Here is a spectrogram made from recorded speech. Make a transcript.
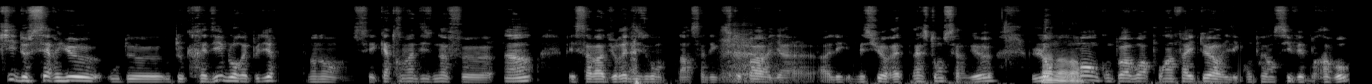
qui de sérieux ou de, de crédible aurait pu dire non, non, c'est 99 1 et ça va durer 10 secondes. Non, ça n'existe pas. Il y a, messieurs, restons sérieux. L'engouement qu'on peut avoir pour un fighter, il est compréhensible et bravo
